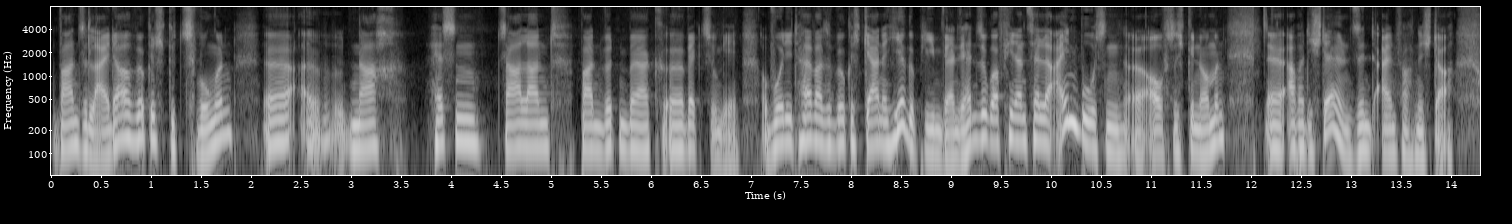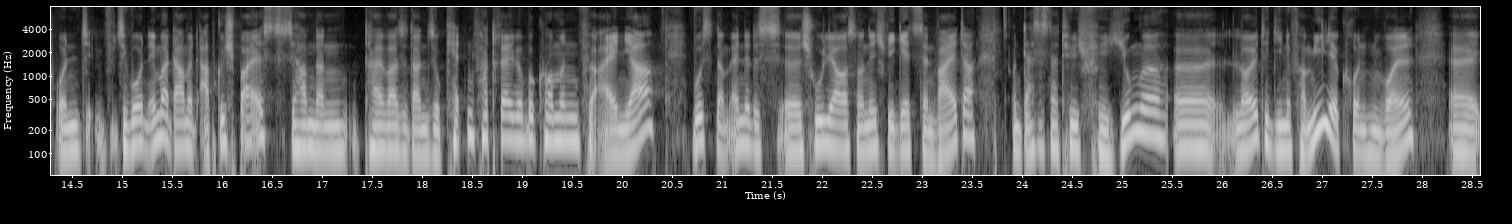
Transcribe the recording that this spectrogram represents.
waren sie leider wirklich gezwungen, äh, nach Hessen, Saarland, Baden-Württemberg äh, wegzugehen. Obwohl die teilweise wirklich gerne hier geblieben wären. Sie hätten sogar finanzielle Einbußen äh, auf sich genommen, äh, aber die Stellen sind einfach nicht da. Und sie wurden immer damit abgespeist. Sie haben dann teilweise dann so Kettenverträge bekommen für ein Jahr, wussten am Ende des äh, Schuljahres noch nicht, wie geht es denn weiter. Und das ist natürlich für junge äh, Leute, die eine Familie gründen wollen, äh,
